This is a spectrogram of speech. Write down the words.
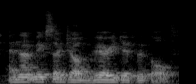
And that makes our job very difficult.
